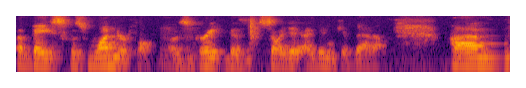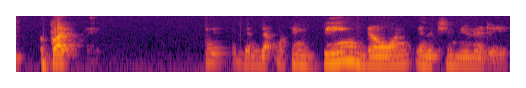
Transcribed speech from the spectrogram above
uh, base was wonderful. It was a great business, so I did. I didn't give that up. Um, but the networking, being known in the community,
